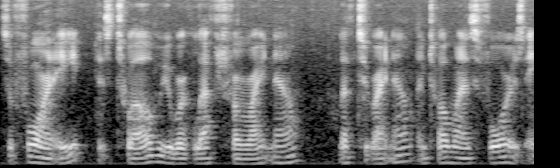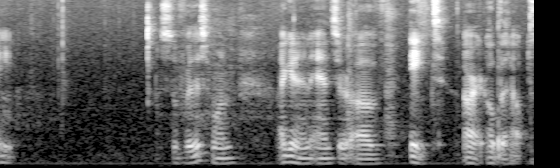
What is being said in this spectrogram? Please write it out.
So 4 and 8 is 12. We work left from right now, left to right now, and 12 minus 4 is 8. So for this one, I get an answer of 8. Alright, hope that helps.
